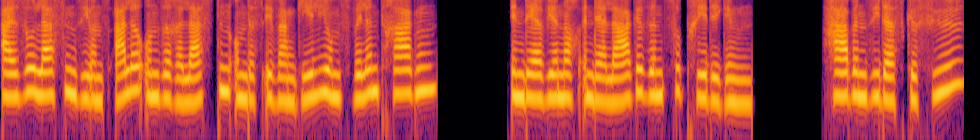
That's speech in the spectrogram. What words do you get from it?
Also lassen Sie uns alle unsere Lasten um des Evangeliums willen tragen, in der wir noch in der Lage sind zu predigen. Haben Sie das Gefühl,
